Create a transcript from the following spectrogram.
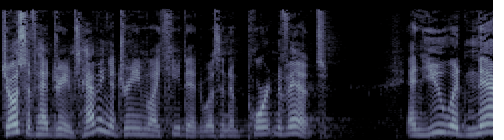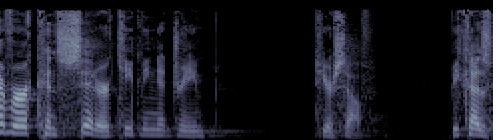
Joseph had dreams. Having a dream like he did was an important event. And you would never consider keeping a dream to yourself because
